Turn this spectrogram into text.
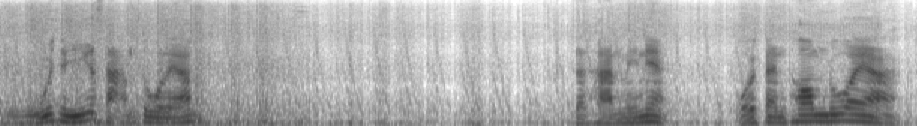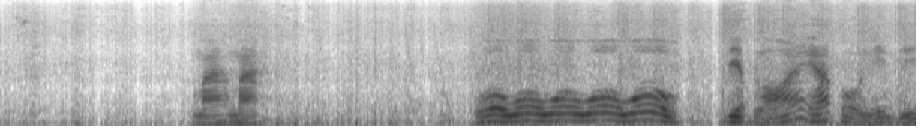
โอ้โหทีนี้ก็สามตัวเลยครับ จะทันไหมเนี่ยโอ้ยแฟนทอมด้วยอะ มามาโว้โว้โว้โว้โว้เรียบร้อยครับโอ้นี่ดี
